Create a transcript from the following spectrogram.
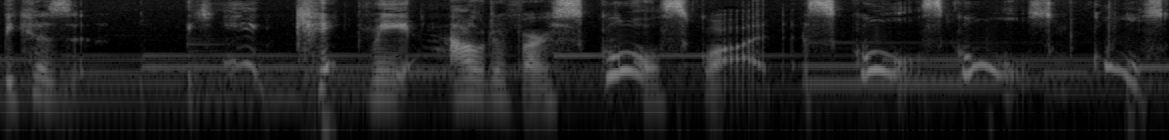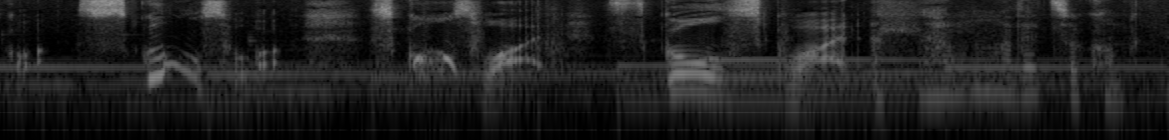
because he kicked me out of our school squad. School, school, school squad, school squad, school squad, school squad. I don't know why that's so complicated.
